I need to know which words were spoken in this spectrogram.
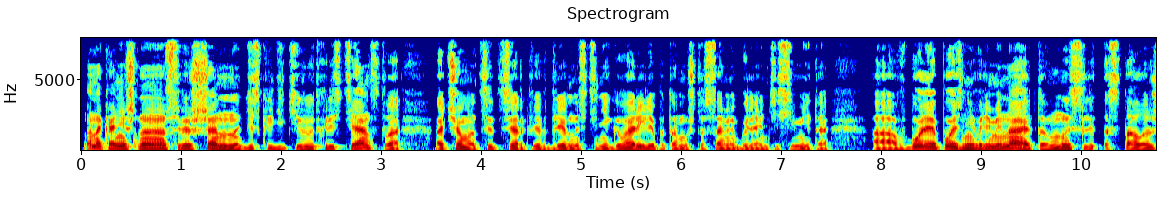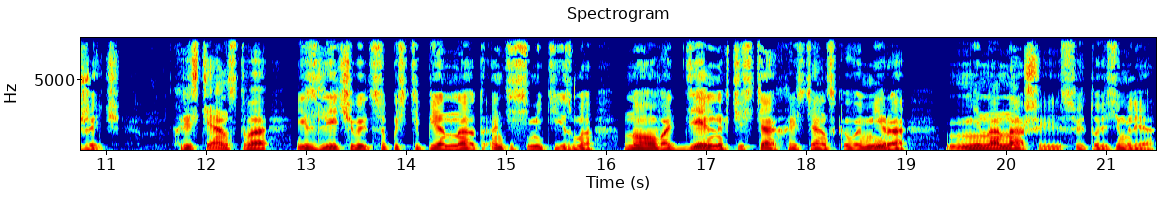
Она, конечно, совершенно дискредитирует христианство, о чем отцы церкви в древности не говорили, потому что сами были антисемиты, а в более поздние времена эта мысль стала жечь. Христианство излечивается постепенно от антисемитизма, но в отдельных частях христианского мира, не на нашей святой земле.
